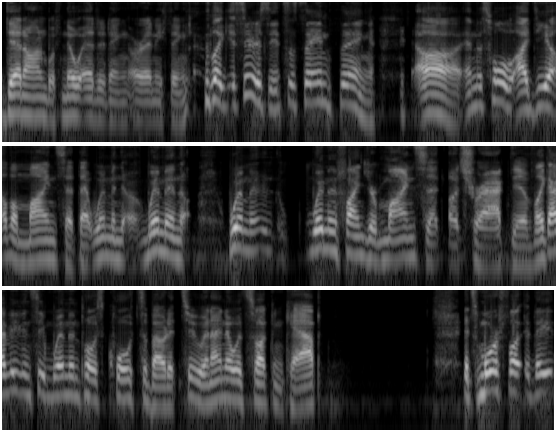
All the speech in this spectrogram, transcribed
dead on with no editing or anything? like seriously, it's the same thing. Uh, and this whole idea of a mindset that women women women women find your mindset attractive. Like I've even seen women post quotes about it too, and I know it's fucking cap. It's more fun. They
